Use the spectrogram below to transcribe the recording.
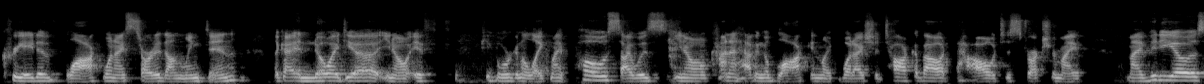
creative block when I started on LinkedIn. Like I had no idea, you know, if people were going to like my posts. I was, you know, kind of having a block in like what I should talk about, how to structure my my videos.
